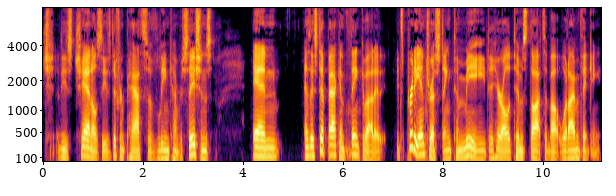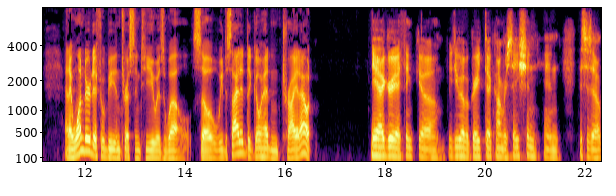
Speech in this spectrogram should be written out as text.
ch- these channels, these different paths of lean conversations. And as I step back and think about it, it's pretty interesting to me to hear all of Tim's thoughts about what I'm thinking. And I wondered if it would be interesting to you as well. So we decided to go ahead and try it out. Yeah, I agree. I think uh, we do have a great uh, conversation, and this is a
